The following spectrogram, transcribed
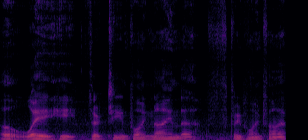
uh, oh way heat 13.9 to 3.5.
